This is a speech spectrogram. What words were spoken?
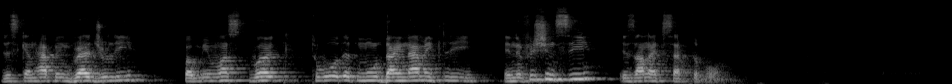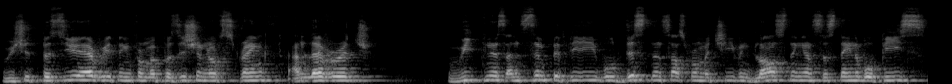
This can happen gradually, but we must work toward it more dynamically. Inefficiency is unacceptable. We should pursue everything from a position of strength and leverage. Weakness and sympathy will distance us from achieving lasting and sustainable peace.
